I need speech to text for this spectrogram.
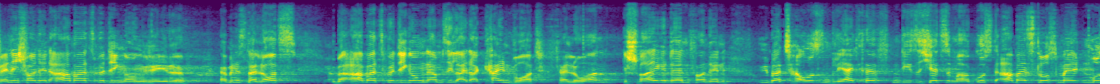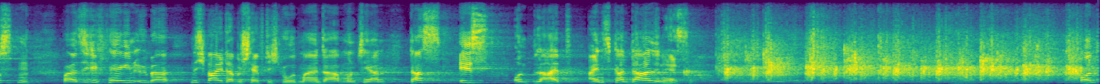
wenn ich von den Arbeitsbedingungen rede, Herr Minister Lorz, über Arbeitsbedingungen haben Sie leider kein Wort verloren, geschweige denn von den über 1.000 Lehrkräften, die sich jetzt im August arbeitslos melden mussten, weil sie die Ferien über nicht weiter beschäftigt wurden. Meine Damen und Herren. Das ist und bleibt ein Skandal in Hessen. Und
